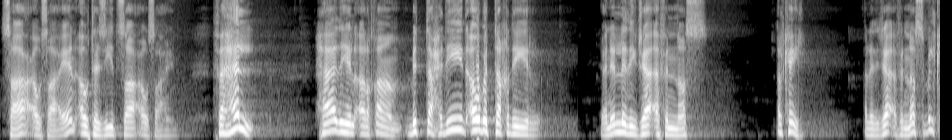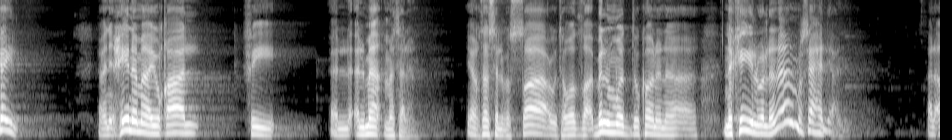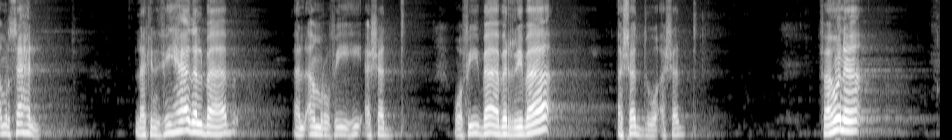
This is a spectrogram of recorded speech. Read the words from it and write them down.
صاع أو صاعين أو تزيد صاع أو صاعين. فهل هذه الأرقام بالتحديد أو بالتقدير يعني الذي جاء في النص الكيل. الذي جاء في النص بالكيل. يعني حينما يقال في الماء مثلا يغتسل بالصاع ويتوضأ بالمد وكوننا نكيل ولا لا الأمر سهل يعني. الأمر سهل لكن في هذا الباب الأمر فيه أشد وفي باب الربا أشد وأشد. فهنا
